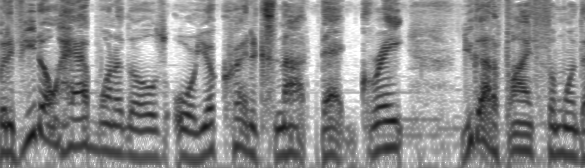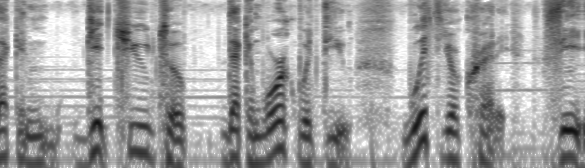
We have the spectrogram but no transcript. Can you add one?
But if you don't have one of those or your credit's not that great, you got to find someone that can get you to that can work with you with your credit. See,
